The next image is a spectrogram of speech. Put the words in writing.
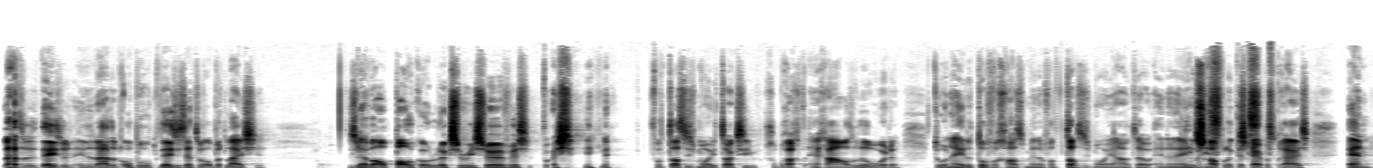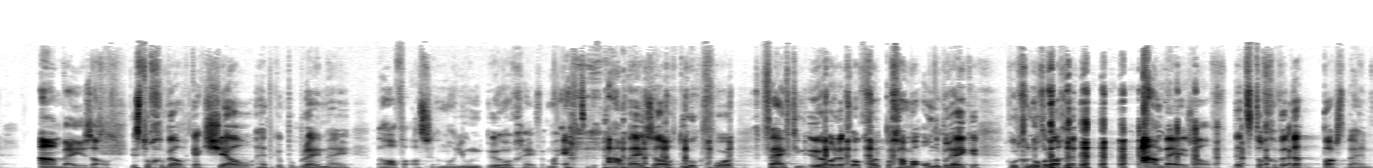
Laten we deze inderdaad een oproep. Deze zetten we op het lijstje. Dus we hebben al Palco Luxury Service. Als je in een fantastisch mooie taxi gebracht en gehaald wil worden... door een hele toffe gast met een fantastisch mooie auto... en een hele schappelijke, is- scherpe prijs. En aan bij jezelf. Dit is toch geweldig. Kijk, Shell heb ik een probleem mee, behalve als ze een miljoen euro geven. Maar echt, Aanbijenzelf doe ik voor 15 euro. Dat we ook gewoon het programma onderbreken. Goed genoeg lachen. Aan bij jezelf. Dat, is toch gewel- dat past bij een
